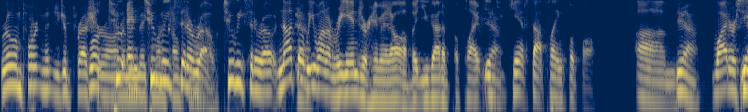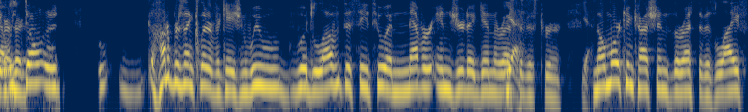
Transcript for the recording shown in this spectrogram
Real important that you get pressure well, two, on and, and two weeks in a row. Two weeks in a row. Not that yeah. we want to re-injure him at all, but you got to apply. Yeah. You, can't stop playing football. Um, yeah. Wide receivers yeah, are don't. 100% clarification. We would love to see Tua never injured again the rest yes. of his career. Yes. No more concussions the rest of his life.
